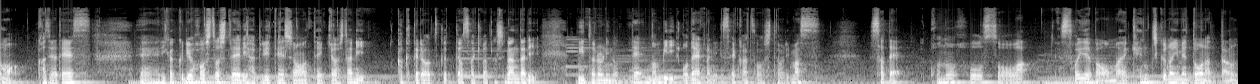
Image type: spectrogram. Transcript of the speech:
うも和也です、えー、理学療法士としてリハビリテーションを提供したりカクテルを作ってお酒をたしなんだりビートルに乗ってのんびり穏やかに生活をしております。さてこの放送は「そういえばお前建築の夢どうなったん?」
